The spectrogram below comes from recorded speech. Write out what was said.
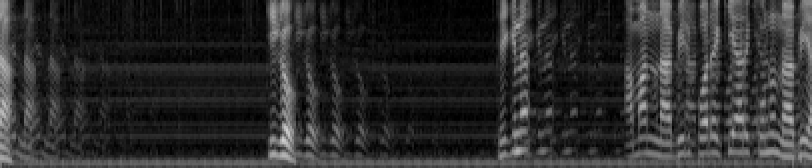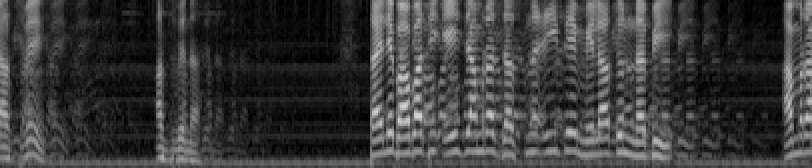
না। কি গো? ঠিক না? আমার নাবির পরে কি আর কোনো নাবি আসবে? আসবে না। তাইলে বাবাজি, এই যে আমরা জাসনা ঈদে মিলাদুন নবী, আমরা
